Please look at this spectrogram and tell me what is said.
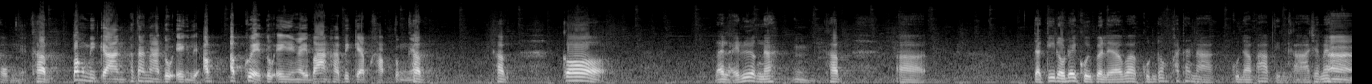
คมเนี่ยครับ ต้องมีการพัฒนาตัวเองหรืออัพอัพเกรดตัวเองยังไงบ้างครับพี่แก๊ปครับตรงเนี้คยรับ ครับ ก็หลาย ๆ เรื่องนะ อืม ครับอ่าแต่กี้เราได้คุยไปแล้วว่าคุณต้องพัฒนาคุณภาพสินค้าใช่ไหมอ่า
